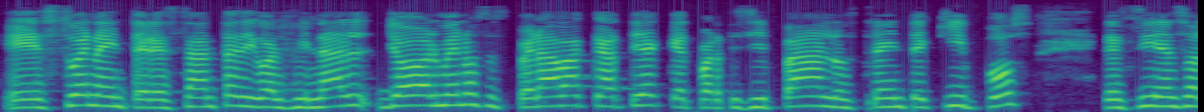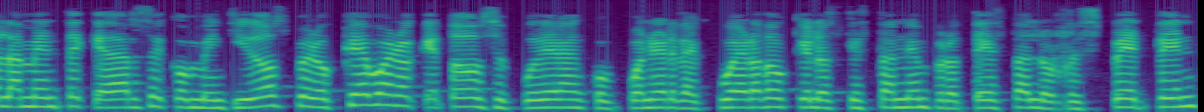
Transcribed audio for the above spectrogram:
eh, suena interesante, digo, al final yo al menos esperaba, Katia, que participaran los 30 equipos, deciden solamente quedarse con 22, pero qué bueno que todos se pudieran poner de acuerdo, que los que están en protesta los respeten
